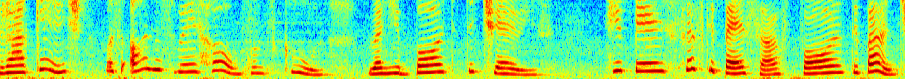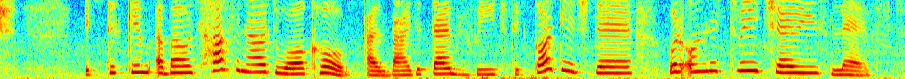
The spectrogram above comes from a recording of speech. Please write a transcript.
Rakesh was on his way home from school when he bought the cherries. He paid 50 paisa for the bunch. It took him about half an hour to walk home, and by the time he reached the cottage, there were only three cherries left.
